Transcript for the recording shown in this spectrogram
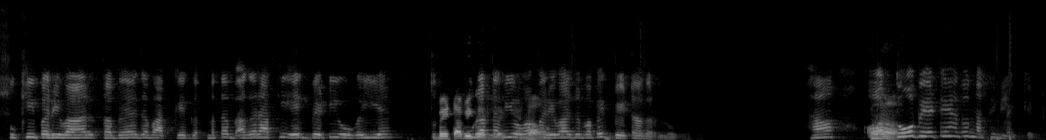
सुखी परिवार तब है जब आपके मतलब अगर आपकी एक बेटी हो गई है तो बेटा भी पूरा तभी होगा हाँ। परिवार जब आप एक बेटा कर लोगे हाँ और हाँ। दो बेटे हैं तो नथिंग लाइक इट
